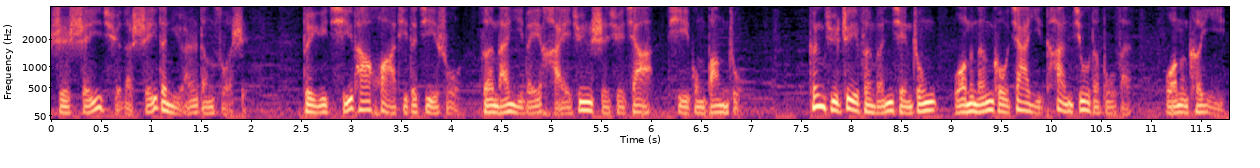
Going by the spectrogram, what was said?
是谁娶了谁的女儿等琐事，对于其他话题的技术则难以为海军史学家提供帮助。根据这份文献中我们能够加以探究的部分，我们可以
